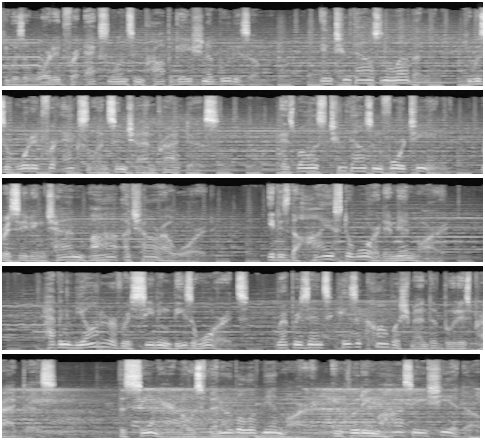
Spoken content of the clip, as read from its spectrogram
He was awarded for excellence in propagation of Buddhism. In 2011, he was awarded for excellence in Chan practice, as well as 2014, receiving Chan Maha Achara Award. It is the highest award in Myanmar. Having the honor of receiving these awards represents his accomplishment of Buddhist practice. The senior most venerable of Myanmar, including Mahasi Sayadaw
